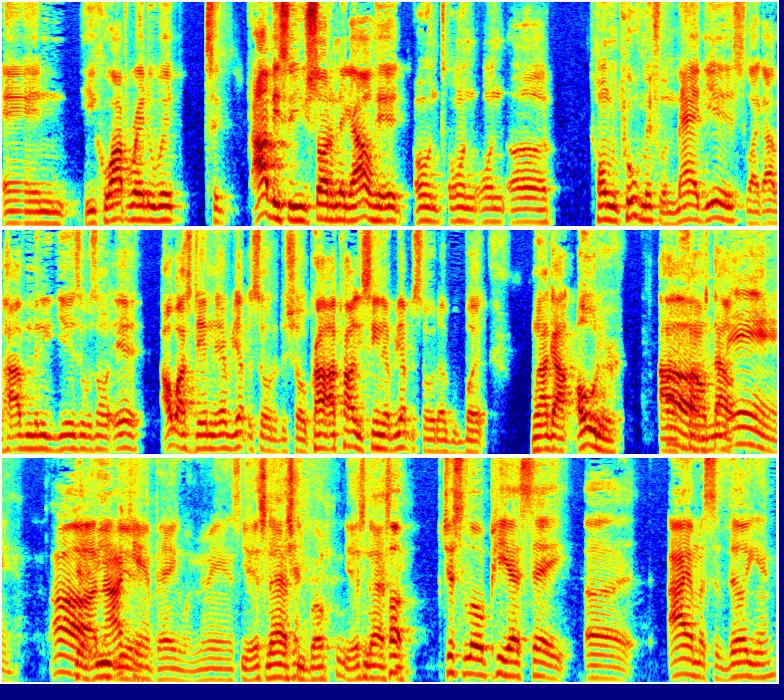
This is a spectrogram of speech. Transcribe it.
And he cooperated with to obviously you saw the nigga out here on on on uh home improvement for mad years, like however many years it was on air. I watched damn near every episode of the show. Probably I probably seen every episode of it, but when I got older, I oh, found out. Oh, yeah, he, no, I can't bang with man. Yeah, it's nasty, bro. Yeah, it's nasty. Just a little PSA. Uh, I am a civilian,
